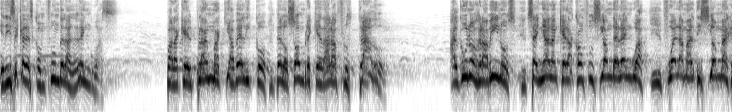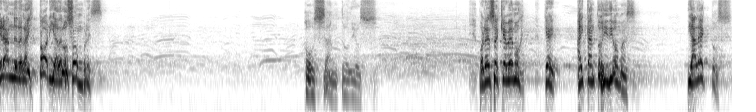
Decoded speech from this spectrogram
Y dice que desconfunde las lenguas para que el plan maquiavélico de los hombres quedara frustrado. Algunos rabinos señalan que la confusión de lengua fue la maldición más grande de la historia de los hombres. Oh Santo Dios. Por eso es que vemos que hay tantos idiomas, dialectos.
